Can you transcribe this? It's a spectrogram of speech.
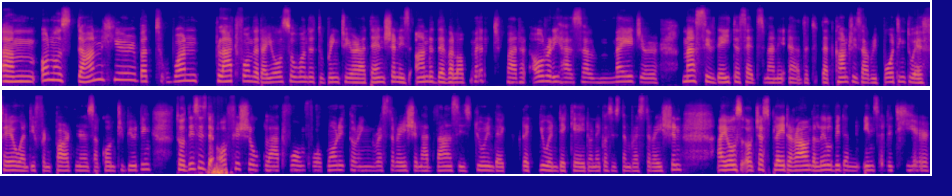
Um, almost done here, but one platform that I also wanted to bring to your attention is under development, but already has a major, massive data sets many, uh, that, that countries are reporting to FAO and different partners are contributing. So this is the official platform for monitoring restoration advances during the the UN decade on ecosystem restoration. I also just played around a little bit and inserted here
